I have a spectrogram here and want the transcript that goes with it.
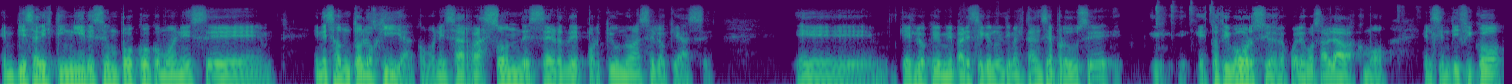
empieza a distinguirse un poco como en, ese, en esa ontología, como en esa razón de ser de por qué uno hace lo que hace. Eh, que es lo que me parece que en última instancia produce eh, estos divorcios de los cuales vos hablabas, como el científico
